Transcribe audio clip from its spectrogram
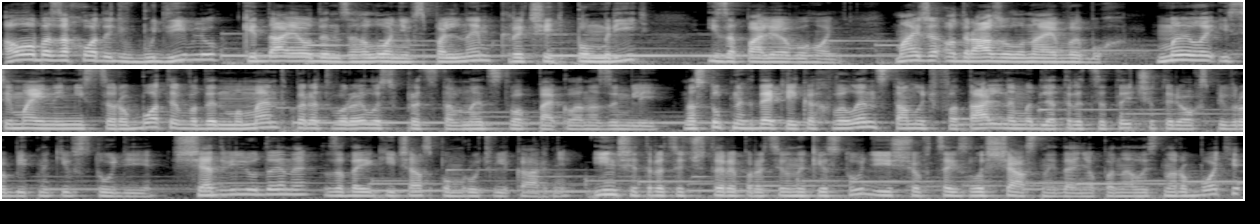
Аоба заходить в будівлю, кидає один з галонів спальним, кричить Помріть і запалює вогонь. Майже одразу лунає вибух. Миле і сімейне місце роботи в один момент перетворилось в представництво пекла на землі. Наступних декілька хвилин стануть фатальними для 34 співробітників студії. Ще дві людини за деякий час помруть в лікарні. Інші 34 працівники студії, що в цей злощасний день опинились на роботі,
